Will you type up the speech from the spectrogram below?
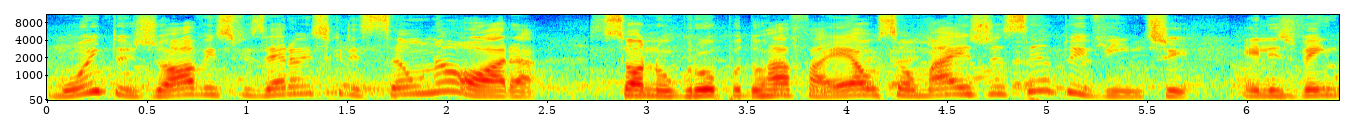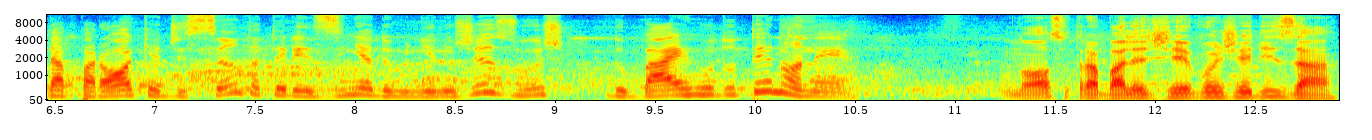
Muitos jovens fizeram inscrição na hora. Só no grupo do Rafael são mais de 120. Eles vêm da paróquia de Santa Terezinha do Menino Jesus, do bairro do Tenoné. O nosso trabalho é de evangelizar.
